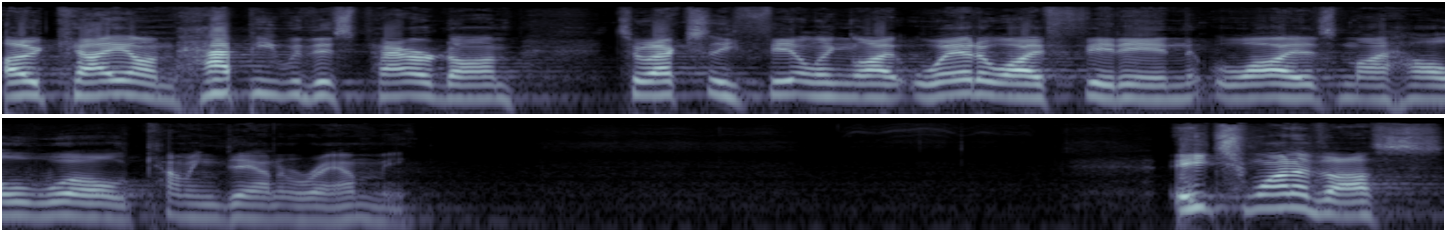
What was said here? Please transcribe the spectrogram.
okay, I'm happy with this paradigm, to actually feeling like, where do I fit in? Why is my whole world coming down around me? Each one of us,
